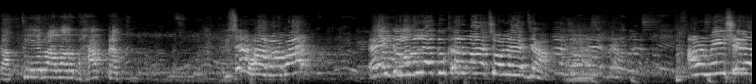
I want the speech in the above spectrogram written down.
তা তোর আবার ভাবটা কি? কিসের ভাব আবার? এই তো দুঃখের মা চলে যা। আর মেয়ে সেটা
